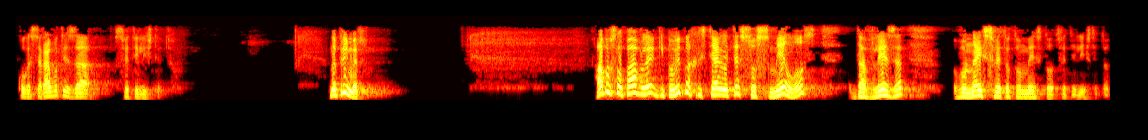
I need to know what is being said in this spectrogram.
кога се работи за светилиштето. Например, апостол Павле ги повиква христијаните со смелост да влезат во најсветото место од светилиштето,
